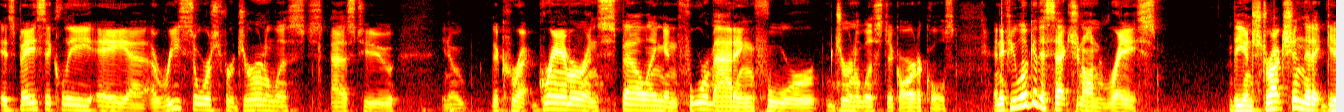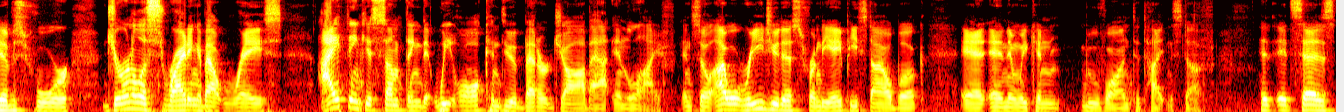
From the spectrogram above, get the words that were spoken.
it's basically a, uh, a resource for journalists as to you know the correct grammar and spelling and formatting for journalistic articles. And if you look at the section on race, the instruction that it gives for journalists writing about race, I think is something that we all can do a better job at in life. And so I will read you this from the AP style book, and, and then we can move on to Titan stuff. It, it says,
